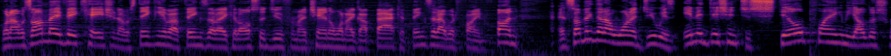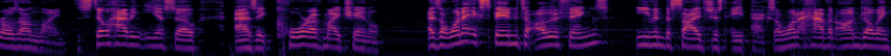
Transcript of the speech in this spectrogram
When I was on my vacation, I was thinking about things that I could also do for my channel when I got back and things that I would find fun. And something that I want to do is, in addition to still playing The Elder Scrolls Online, still having ESO as a core of my channel, as I want to expand into other things, even besides just Apex. I want to have an ongoing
